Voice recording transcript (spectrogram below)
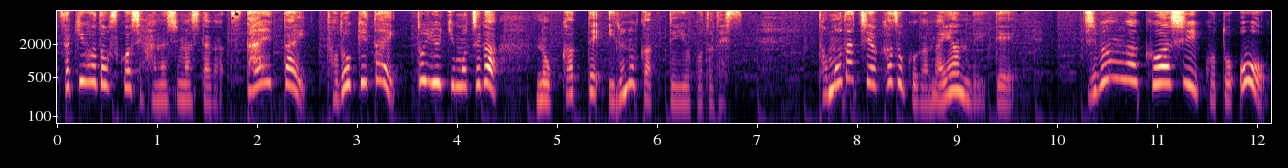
先ほど少し話しましたが伝えたい届けたいという気持ちが乗っかっているのかっていうことです。友達や家族が悩んでいて自分が詳しいことを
